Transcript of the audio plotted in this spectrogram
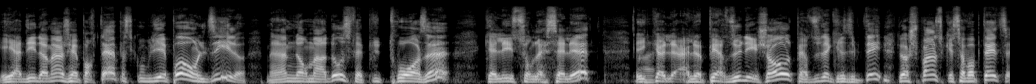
et à des dommages importants, parce qu'oubliez pas, on le dit, là, Mme Normando, ça fait plus de trois ans qu'elle est sur la sellette et qu'elle elle a perdu des choses, perdu de la crédibilité. Là, je pense que ça va peut-être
